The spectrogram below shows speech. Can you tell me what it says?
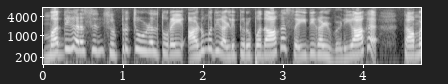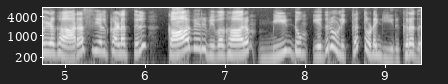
மத்திய அரசின் சுற்றுச்சூழல் துறை அனுமதி அளித்திருப்பதாக செய்திகள் வெளியாக தமிழக அரசியல் களத்தில் காவிரி விவகாரம் மீண்டும் எதிரொலிக்க தொடங்கியிருக்கிறது.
